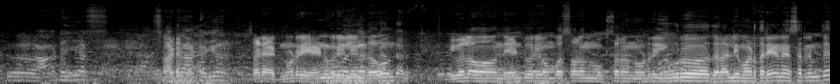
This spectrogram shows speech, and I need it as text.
क्या करेंगे तू ಆಟ ಸಾಡೆ ಆಟ ನೋಡ್ರಿ ಹೆಣ್ಗುರಿ ಇಲ್ಲಿಂದ ಅವು ಇವೆಲ್ಲ ಒಂದು ಎಂಟೂವರೆ ಒಂಬತ್ತು ಸಾವಿರ ಒಂದು ಮುಗ್ಸಾರ ನೋಡ್ರಿ ಇವರು ದಲಾಲಿ ಮಾಡ್ತಾರೆ ಏನು ಹೆಸರು ನಿಮ್ದು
